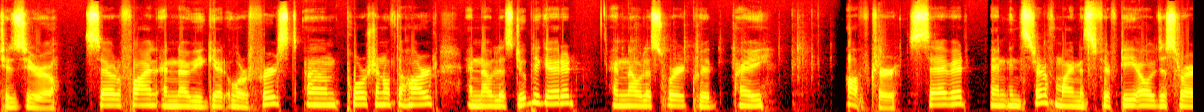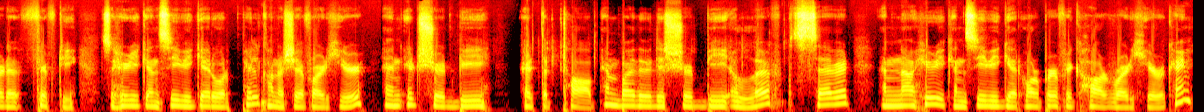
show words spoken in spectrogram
to 0. save file and now we get our first um, portion of the heart and now let's duplicate it. And now let's work with a after. Save it and instead of minus 50 i'll just write a 50 so here you can see we get our pill kind of shape right here and it should be at the top. And by the way this should be a left save it and now here you can see we get our perfect heart right here okay?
